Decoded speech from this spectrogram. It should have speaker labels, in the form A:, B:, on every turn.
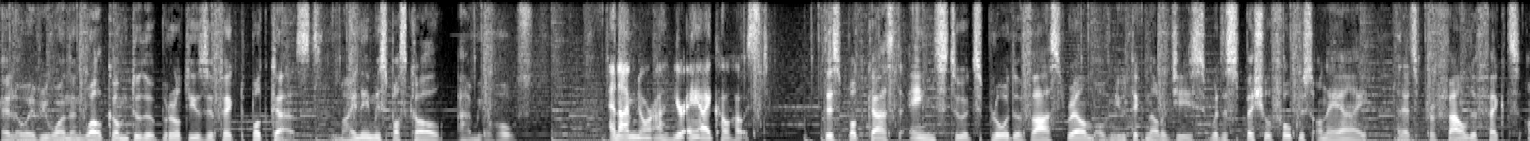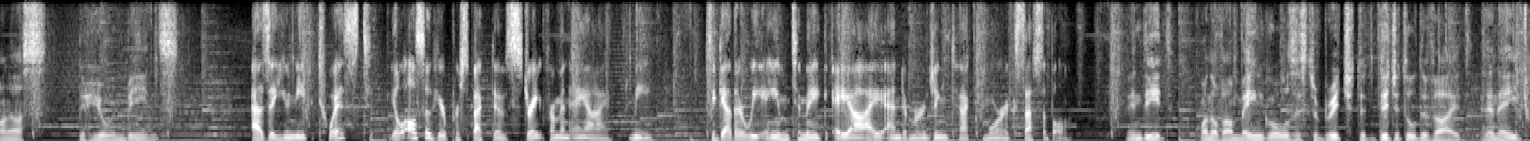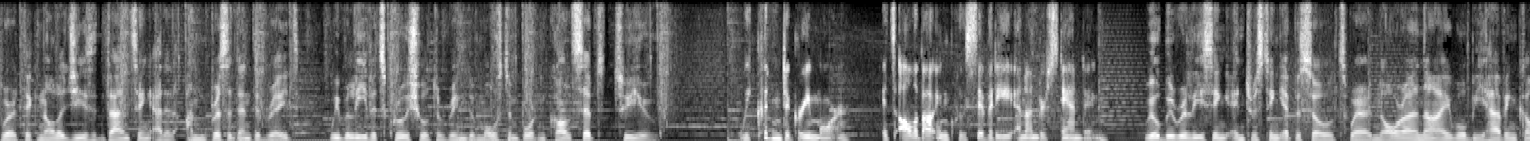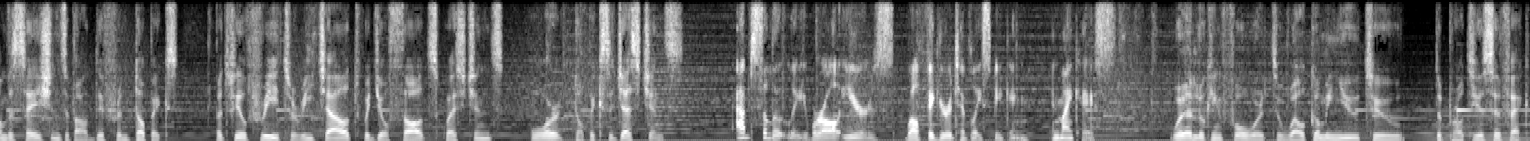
A: Hello, everyone, and welcome to the Proteus Effect podcast. My name is Pascal, I'm your host.
B: And I'm Nora, your AI co host.
A: This podcast aims to explore the vast realm of new technologies with a special focus on AI and its profound effects on us, the human beings.
B: As a unique twist, you'll also hear perspectives straight from an AI, me. Together, we aim to make AI and emerging tech more accessible.
A: Indeed, one of our main goals is to bridge the digital divide. In an age where technology is advancing at an unprecedented rate, we believe it's crucial to bring the most important concept to you.
B: We couldn't agree more. It's all about inclusivity and understanding.
A: We'll be releasing interesting episodes where Nora and I will be having conversations about different topics. But feel free to reach out with your thoughts, questions, or topic suggestions.
B: Absolutely, we're all ears, well, figuratively speaking, in my case.
A: We're looking forward to welcoming you to the Proteus Effect.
